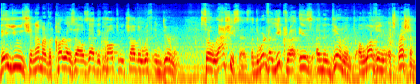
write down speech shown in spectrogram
they use shenemar v'kara zel zeh, they call to each other with endearment. So Rashi says that the word vayikra is an endearment, a loving expression.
